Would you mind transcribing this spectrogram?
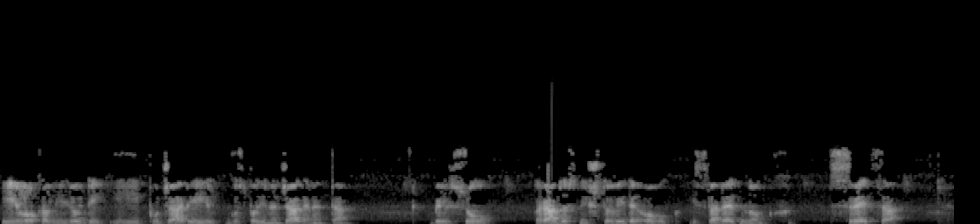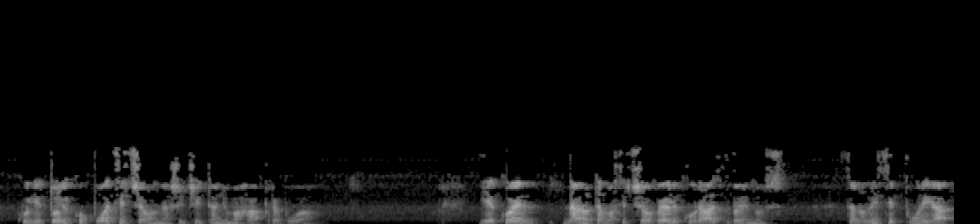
i lokalni ljudi i puđari gospodina Džaganata bili su radosni što vide ovog izvanrednog sveca koji je toliko podsjećao naši čitanju Mahaprabhua. Iako je Narutam osjećao veliku razdvojenost, stanovnici Purija,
